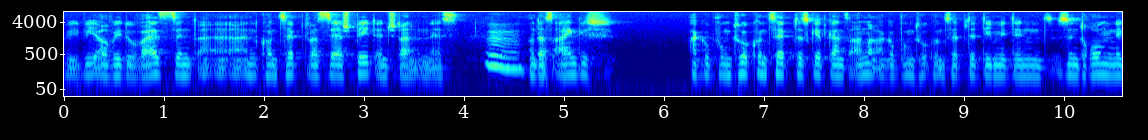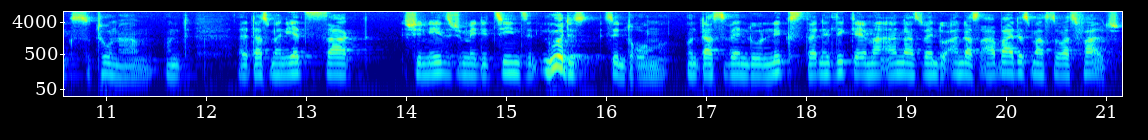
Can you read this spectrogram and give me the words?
wie, wie, auch wie du weißt, sind ein Konzept, was sehr spät entstanden ist. Mhm. Und das eigentlich Akupunkturkonzept, es gibt ganz andere Akupunkturkonzepte, die mit den Syndromen nichts zu tun haben. Und äh, dass man jetzt sagt, chinesische Medizin sind nur das Syndrome und dass wenn du nichts, dann liegt ja immer anders, wenn du anders arbeitest, machst du was falsch.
